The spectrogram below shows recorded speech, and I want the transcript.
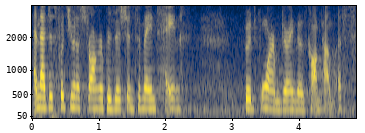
and that just puts you in a stronger position to maintain good form during those compound lifts.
